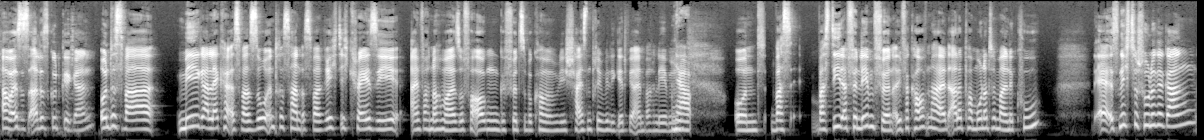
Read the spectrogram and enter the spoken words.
Aber es ist alles gut gegangen. Und es war mega lecker. Es war so interessant. Es war richtig crazy, einfach nochmal so vor Augen geführt zu bekommen, wie scheißen privilegiert wir einfach leben. Ja. Und was, was die da für ein Leben führen. Die verkaufen halt alle paar Monate mal eine Kuh. Er ist nicht zur Schule gegangen.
